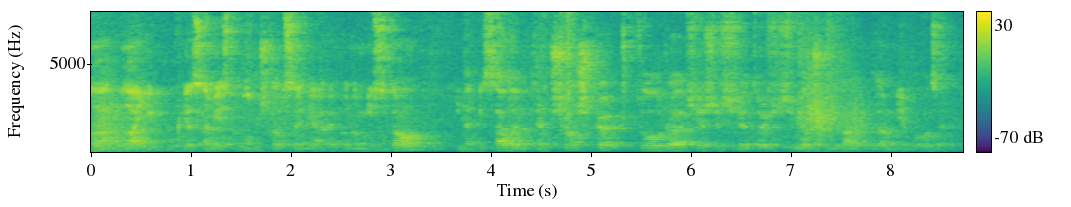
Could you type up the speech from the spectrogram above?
dla laików. Ja sam jestem z wykształcenia ekonomistą i napisałem tę książkę, która cieszy się dość nieoczekiwanym dla mnie powodzeniem.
